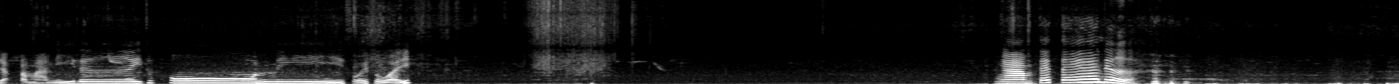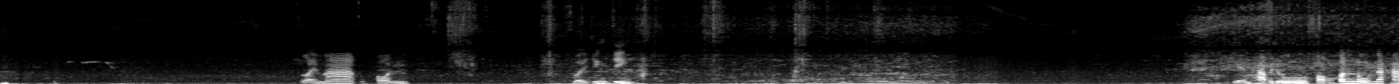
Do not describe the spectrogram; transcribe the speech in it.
จะประมาณนี้เลยทุกคน นี่ สวยๆงามแต้ๆเนอะสวยมากทุกคน สวยจริง ๆ ดี๋ยวเอ็มพาไปดูสองต้นนู้นนะคะ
